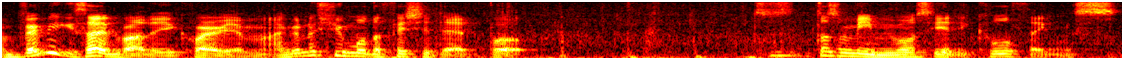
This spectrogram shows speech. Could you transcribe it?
I'm very excited about the aquarium. I'm gonna assume all the fish are dead, but... Doesn't mean we won't see any cool things.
